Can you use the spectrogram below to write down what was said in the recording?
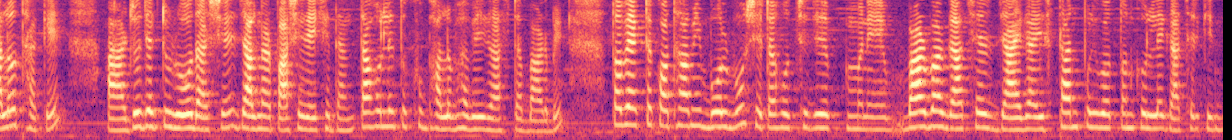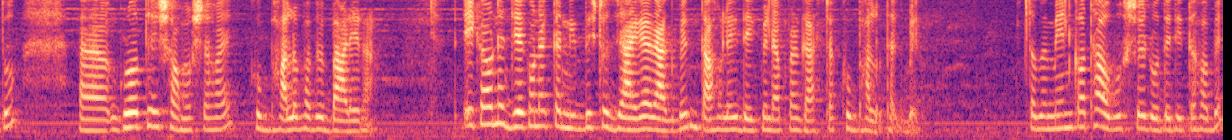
আলো থাকে আর যদি একটু রোদ আসে জানলার পাশে রেখে দেন, তাহলে তো খুব ভালোভাবেই গাছটা বাড়বে। তবে একটা কথা আমি বলব, সেটা হচ্ছে যে মানে বারবার গাছের জায়গায় স্থান পরিবর্তন করলে গাছের কিন্তু গ্রোথের সমস্যা হয়, খুব ভালোভাবে বাড়ে না। এই কারণে যে কোনো একটা নির্দিষ্ট জায়গায় রাখবেন, তাহলেই দেখবেন আপনার গাছটা খুব ভালো থাকবে। তবে মেন কথা অবশ্যই রোদে দিতে হবে।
